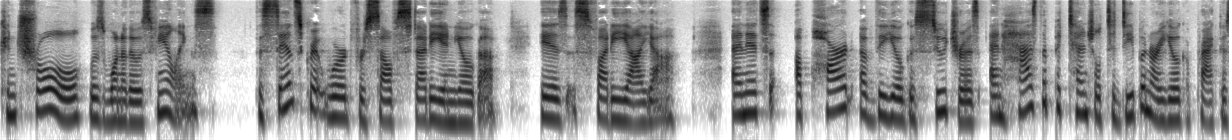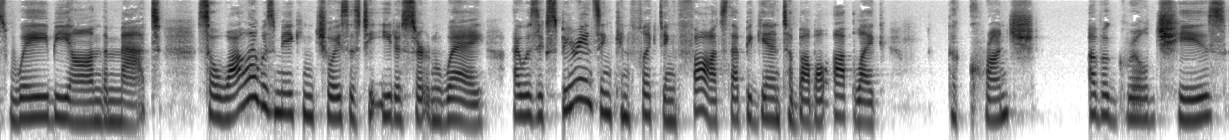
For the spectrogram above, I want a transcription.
Control was one of those feelings. The Sanskrit word for self study in yoga is svadhyaya, and it's a part of the Yoga Sutras and has the potential to deepen our yoga practice way beyond the mat. So while I was making choices to eat a certain way, I was experiencing conflicting thoughts that began to bubble up like, the crunch of a grilled cheese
